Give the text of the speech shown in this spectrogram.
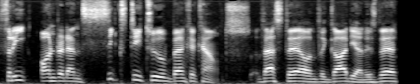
362 bank accounts. That's there on the Guardian. Is there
